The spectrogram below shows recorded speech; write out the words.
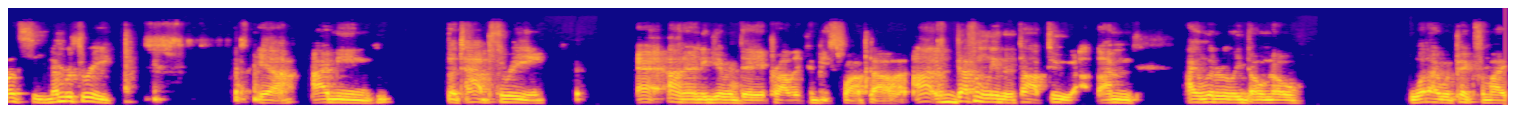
let's see. Number three. Yeah, I mean, the top three at, on any given day probably could be swapped out. Definitely the top two. I'm. I literally don't know what I would pick for my,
